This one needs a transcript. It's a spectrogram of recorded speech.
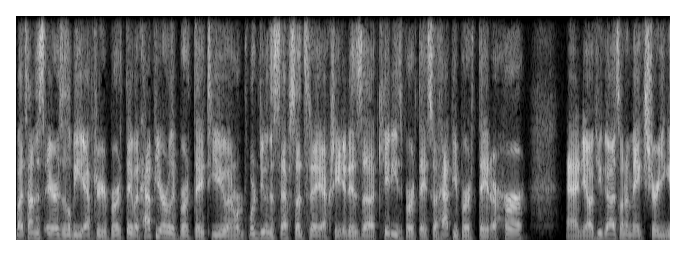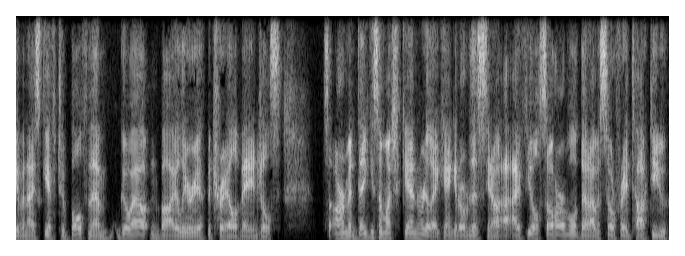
By the time this airs, it'll be after your birthday, but happy early birthday to you. And we're, we're doing this episode today. Actually, it is uh, Kitty's birthday. So, happy birthday to her. And, you know, if you guys want to make sure you give a nice gift to both of them, go out and buy Illyria Betrayal of Angels. So, Armin, thank you so much again. Really, I can't get over this. You know, I, I feel so horrible that I was so afraid to talk to you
